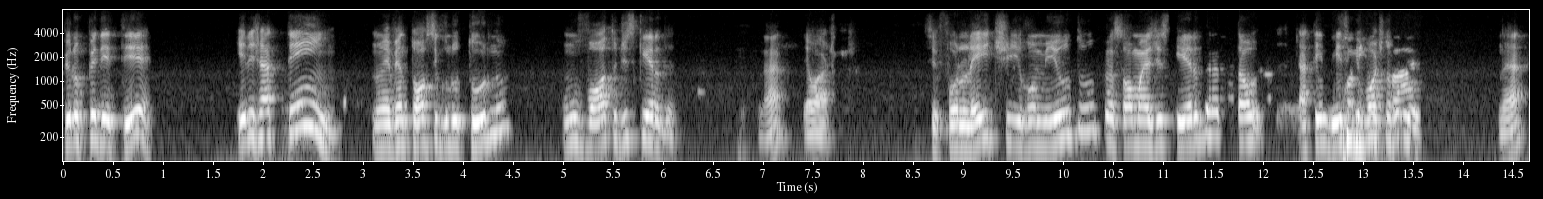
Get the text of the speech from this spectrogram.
pelo PDT, ele já tem, no eventual segundo turno, um voto de esquerda, né? Eu acho. Se for Leite e Romildo, o pessoal mais de esquerda, tal, a tendência é que vote no Romildo, né?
